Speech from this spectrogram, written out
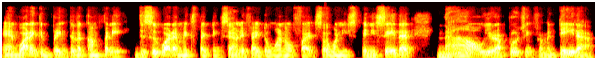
and what I could bring to the company, this is what I'm expecting 75 to 105. So when you when you say that, now you're approaching from a data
